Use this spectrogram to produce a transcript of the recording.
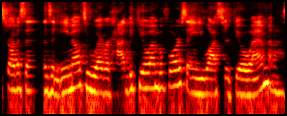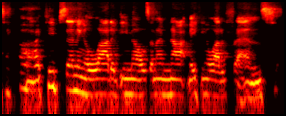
Strava sends an email to whoever had the QOM before saying you lost your QOM. And I was like, oh, I keep sending a lot of emails and I'm not making a lot of friends.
